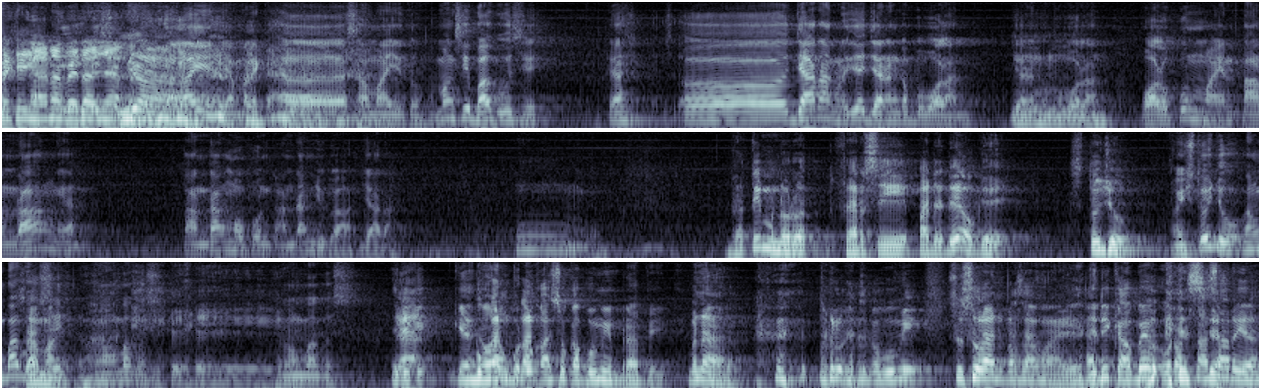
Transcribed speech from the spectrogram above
Packingannya bedanya. Iya. lain ya mereka eh, sama itu. Emang sih bagus sih. Ya eh, jarang lah dia jarang kebobolan, jarang kebobolan. Walaupun main tandang ya, tandang maupun kandang juga jarang. Hmm. Berarti menurut versi Pak Dede oke setuju. Oh, setuju, emang bagus Sama. sih, emang bagus, emang bagus. Jadi Ya, bukan- orang bukan- bukan Sukabumi berarti. Benar. Perlu ke Sukabumi susulan pas sama ya. Jadi KB Oke, orang sasar ya.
